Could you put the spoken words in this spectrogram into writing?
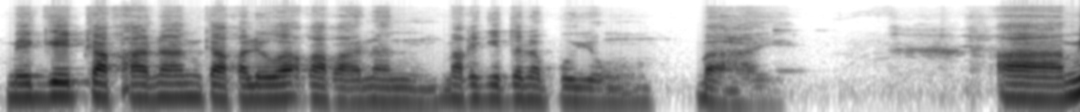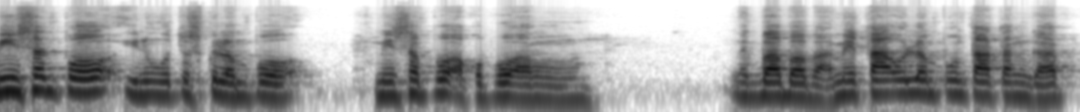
may gate kakanan, kakaliwa kakanan, makikita na po yung bahay. Ah, minsan po, inuutos ko lang po, minsan po ako po ang nagbababa. May tao lang pong tatanggap.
